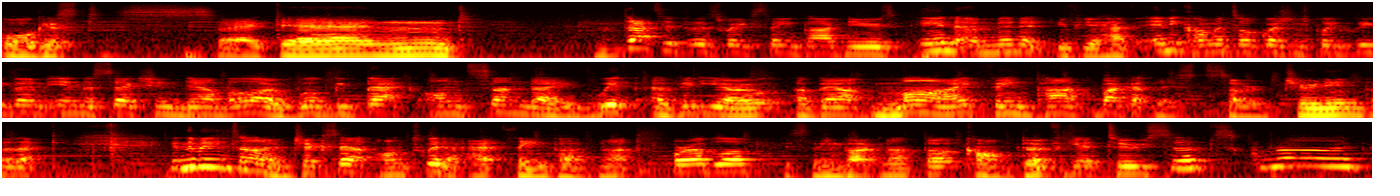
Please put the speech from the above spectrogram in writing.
August 2nd. That's it for this week's theme park news. In a minute, if you have any comments or questions, please leave them in the section down below. We'll be back on Sunday with a video about my theme park bucket list, so tune in for that. In the meantime, check us out on Twitter at ThemeParkNut or our blog is themeparknut.com. Don't forget to subscribe.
